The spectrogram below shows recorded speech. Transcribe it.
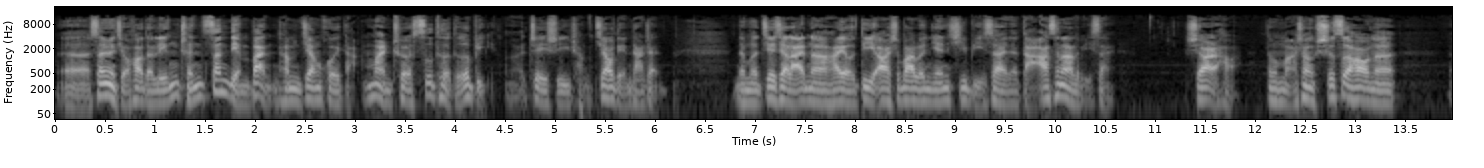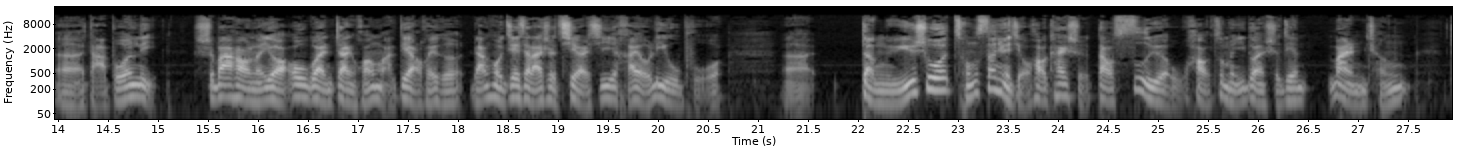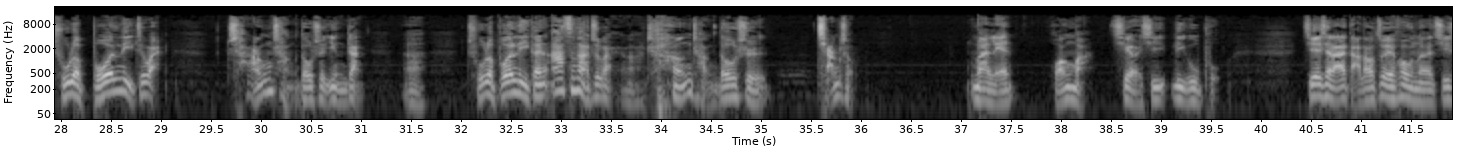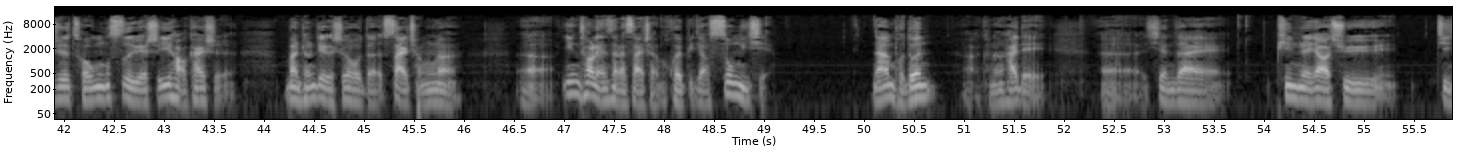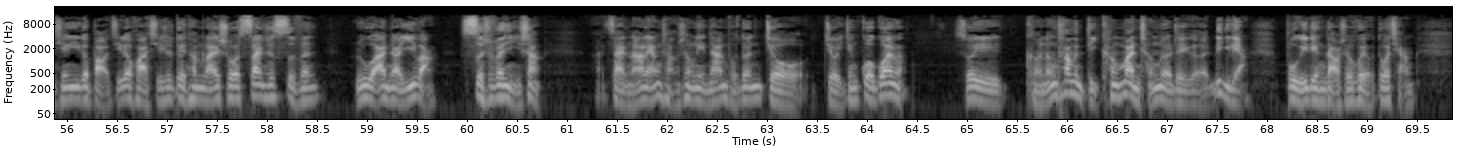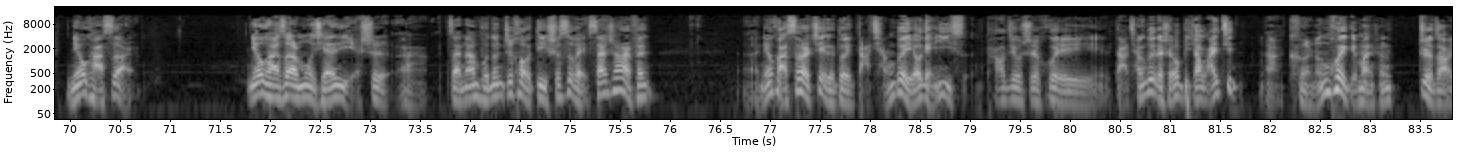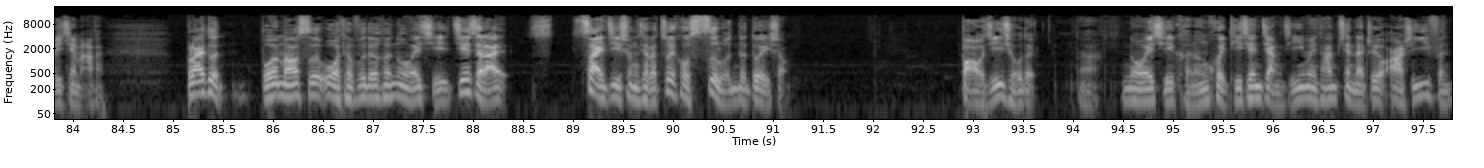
呃，三月九号的凌晨三点半，他们将会打曼彻斯特德比啊，这是一场焦点大战。那么接下来呢，还有第二十八轮延期比赛的打阿森纳的比赛。十二号，那么马上十四号呢，呃，打伯恩利；十八号呢，又要欧冠战皇马第二回合，然后接下来是切尔西，还有利物浦，呃，等于说从三月九号开始到四月五号这么一段时间，曼城除了伯恩利之外，场场都是硬战。啊，除了伯恩利跟阿森纳之外啊，场场都是强手。曼联、皇马、切尔西、利物浦。接下来打到最后呢，其实从四月十一号开始，曼城这个时候的赛程呢，呃，英超联赛的赛程会比较松一些。南安普敦啊，可能还得，呃，现在拼着要去进行一个保级的话，其实对他们来说，三十四分，如果按照以往四十分以上，啊，再拿两场胜利，南安普敦就就已经过关了。所以，可能他们抵抗曼城的这个力量不一定到时候会有多强。纽卡斯尔，纽卡斯尔目前也是啊，在南普敦之后第十四位，三十二分。呃，纽卡斯尔这个队打强队有点意思，他就是会打强队的时候比较来劲啊，可能会给曼城制造一些麻烦。布莱顿、伯恩茅斯、沃特福德和诺维奇，接下来赛季剩下的最后四轮的对手，保级球队啊，诺维奇可能会提前降级，因为他们现在只有二十一分。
